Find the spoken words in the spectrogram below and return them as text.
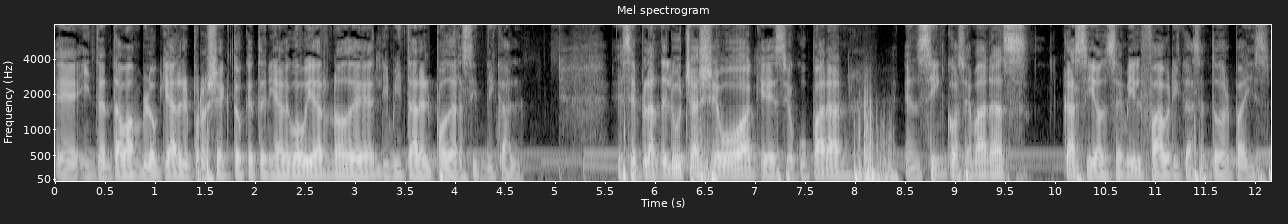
eh, intentaban bloquear el proyecto que tenía el gobierno de limitar el poder sindical. Ese plan de lucha llevó a que se ocuparan en cinco semanas casi 11.000 fábricas en todo el país.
